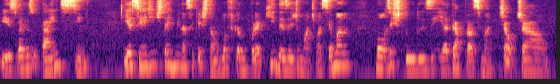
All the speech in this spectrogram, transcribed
e isso vai resultar em 5. E assim a gente termina essa questão. Vou ficando por aqui, desejo uma ótima semana, bons estudos e até a próxima. Tchau, tchau.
